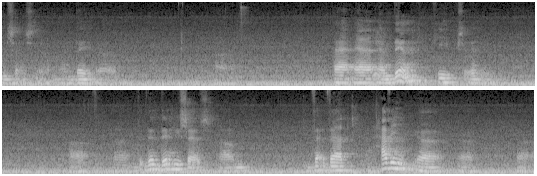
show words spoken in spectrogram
he says, uh, and they, and then he, then, then he says um, that, that having uh, uh,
